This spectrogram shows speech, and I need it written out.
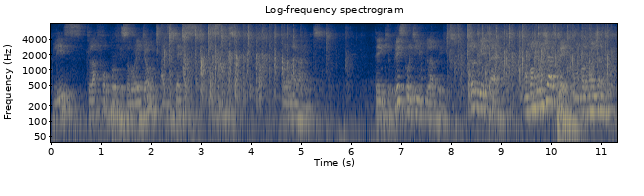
Please clap for Professor Wenjo as he takes a seat on my right. Thank you. Please continue clapping. Don't. On va manger après. On va manger après.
